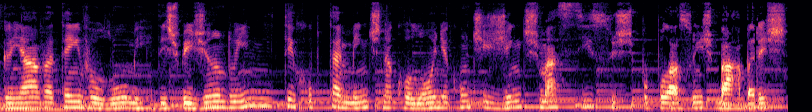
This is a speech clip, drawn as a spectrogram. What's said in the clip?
ganhava até em volume, despejando ininterruptamente na colônia contingentes maciços de populações bárbaras.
